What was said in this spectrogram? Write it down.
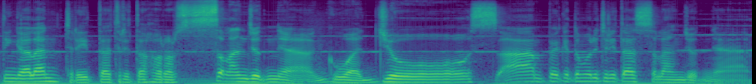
ketinggalan cerita-cerita horor selanjutnya. Gua Jo, sampai ketemu di cerita selanjutnya.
